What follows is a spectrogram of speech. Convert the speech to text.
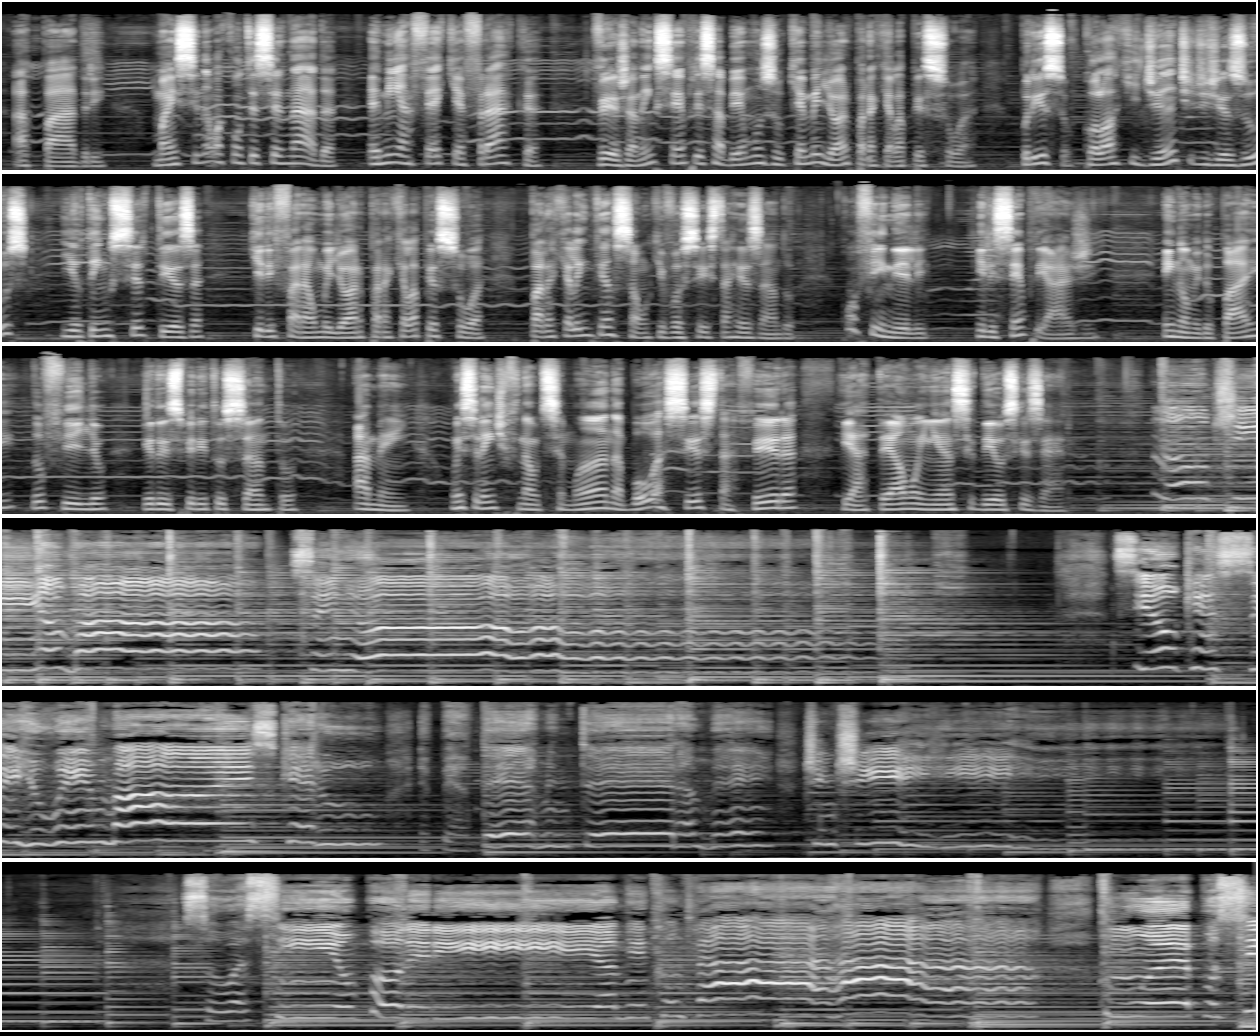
Ah, padre, mas se não acontecer nada, é minha fé que é fraca? Veja, nem sempre sabemos o que é melhor para aquela pessoa. Por isso, coloque diante de Jesus e eu tenho certeza que ele fará o melhor para aquela pessoa, para aquela intenção que você está rezando. Confie nele, ele sempre age. Em nome do Pai, do Filho e do Espírito Santo. Amém. Um excelente final de semana, boa sexta-feira e até amanhã, se Deus quiser. Inteiramente em. Só assim eu poderia me encontrar. Como é possível?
